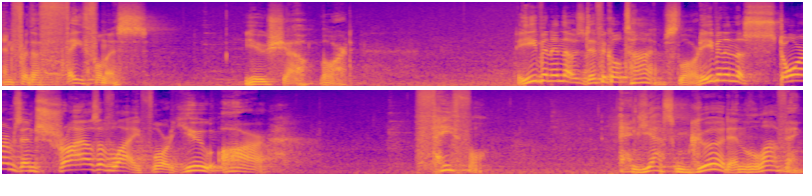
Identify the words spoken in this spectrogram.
and for the faithfulness you show, Lord. Even in those difficult times, Lord, even in the storms and trials of life, Lord, you are faithful and, yes, good and loving.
